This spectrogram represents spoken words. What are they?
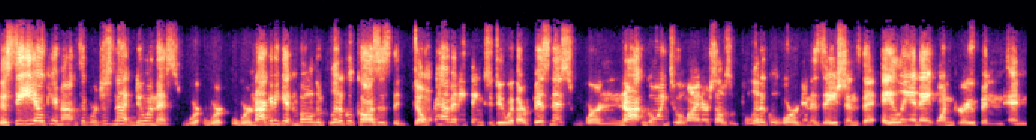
The CEO came out and said, "We're just not doing this. We're we're we're not going to get involved in political causes that don't have anything to do with our business. We're not going to align ourselves with political organizations that alienate one group and and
